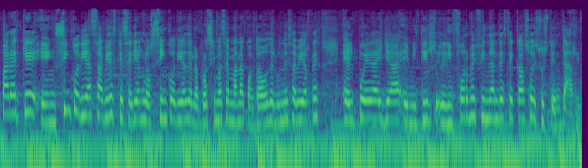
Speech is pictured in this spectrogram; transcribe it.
para que en cinco días hábiles, que serían los cinco días de la próxima semana, contados de lunes a viernes, él pueda ya emitir el informe final de este caso y sustentarlo,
